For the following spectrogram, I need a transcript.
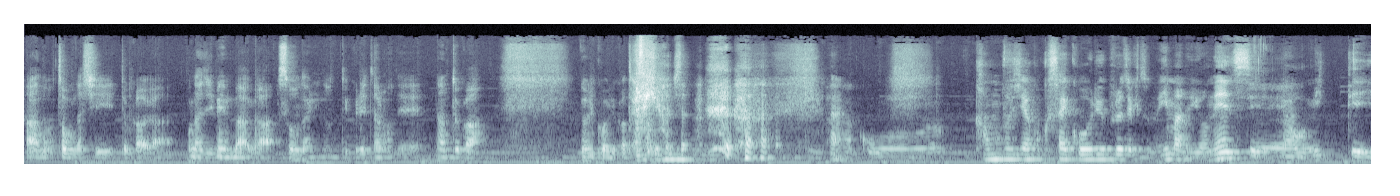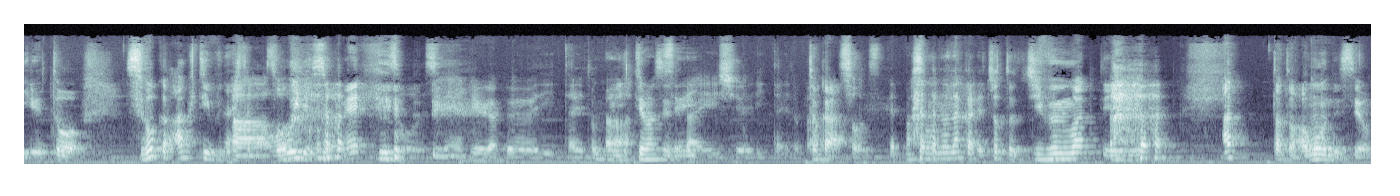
あの、友達とかが、同じメンバーが相談に乗ってくれたので、なんとか乗り越えることができました。なんかこう、カンボジア国際交流プロジェクトの今の4年生を見ていると、すごくアクティブな人が多いですよね。そうですね。留学に行ったりとか、行ってますよね世界一周に行ったりとか。とかそうですね。まあそんな中でちょっと自分はっていう、あったとは思うんですよ。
